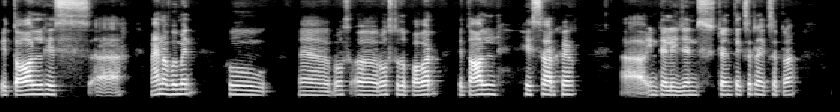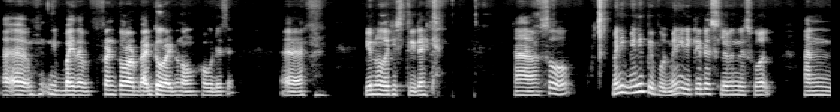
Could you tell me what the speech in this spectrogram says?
with all his uh, man or women who uh, rose, uh, rose to the power with all his or her uh, intelligence, strength, etc., etc. Uh, by the front door or back door, I don't know how it is. You know the history, right? So many many people, many dictators live in this world, and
